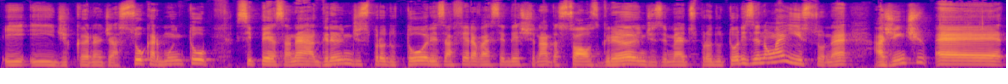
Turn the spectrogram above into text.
e, e de cana-de-açúcar, muito se pensa, né? Grandes produtores, a feira vai ser destinada só aos grandes e médios produtores, e não é isso, né? A gente é,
